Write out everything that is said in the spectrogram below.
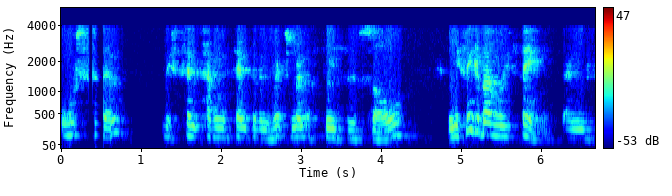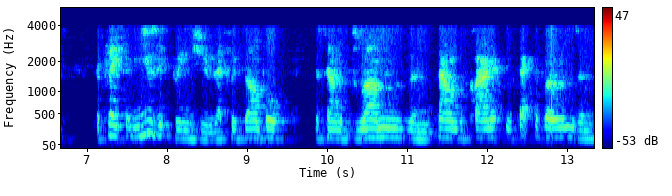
also this sense, having a sense of enrichment of food for the soul. When you think about all these things and the place that music brings you, like for example, the sound of drums and sounds of clarinets and saxophones, and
